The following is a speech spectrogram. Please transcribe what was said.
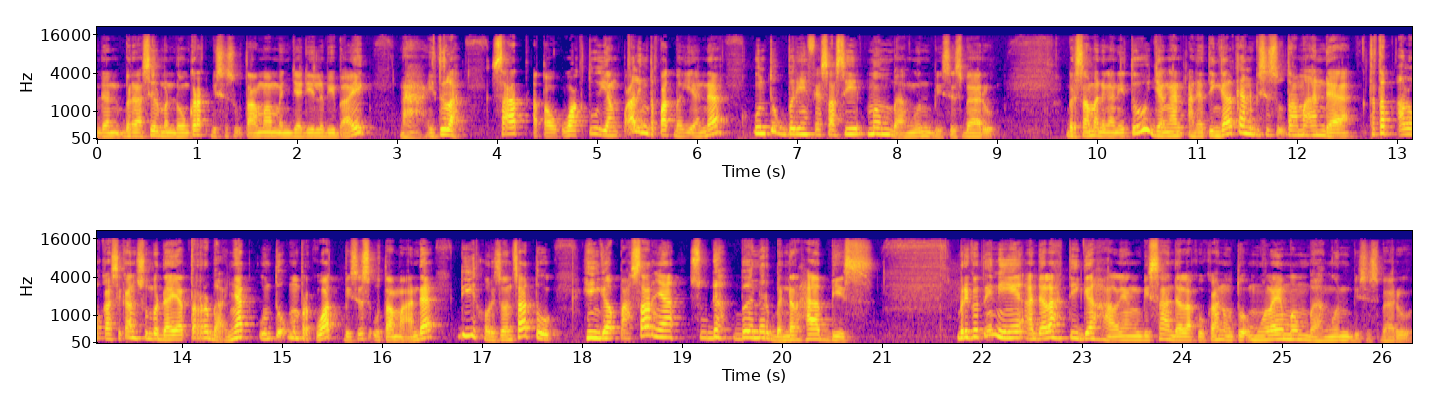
dan berhasil mendongkrak bisnis utama menjadi lebih baik, nah itulah saat atau waktu yang paling tepat bagi Anda untuk berinvestasi membangun bisnis baru. Bersama dengan itu, jangan Anda tinggalkan bisnis utama Anda. Tetap alokasikan sumber daya terbanyak untuk memperkuat bisnis utama Anda di horizon 1 hingga pasarnya sudah benar-benar habis. Berikut ini adalah tiga hal yang bisa Anda lakukan untuk mulai membangun bisnis baru.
